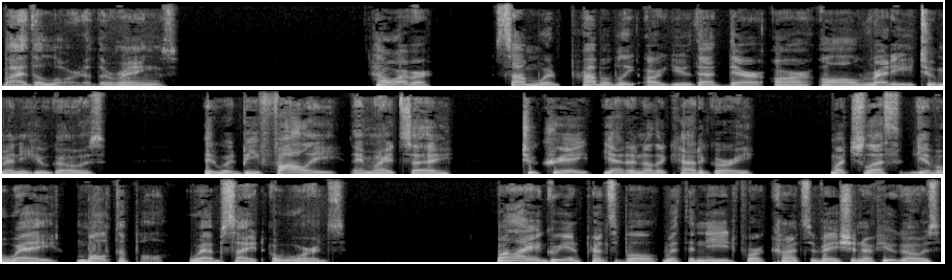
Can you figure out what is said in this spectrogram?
by the Lord of the Rings. However, some would probably argue that there are already too many Hugos. It would be folly, they might say, to create yet another category, much less give away multiple website awards. While I agree in principle with the need for conservation of Hugos,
